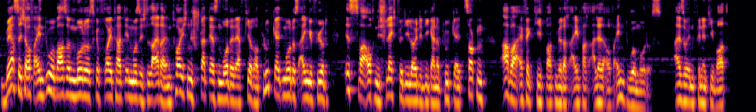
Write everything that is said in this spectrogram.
Wer sich auf einen Duo Warzone Modus gefreut hat, den muss ich leider enttäuschen. Stattdessen wurde der Vierer Blutgeld Modus eingeführt. Ist zwar auch nicht schlecht für die Leute, die gerne Blutgeld zocken, aber effektiv warten wir doch einfach alle auf einen Duo Modus. Also Infinity Ward.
